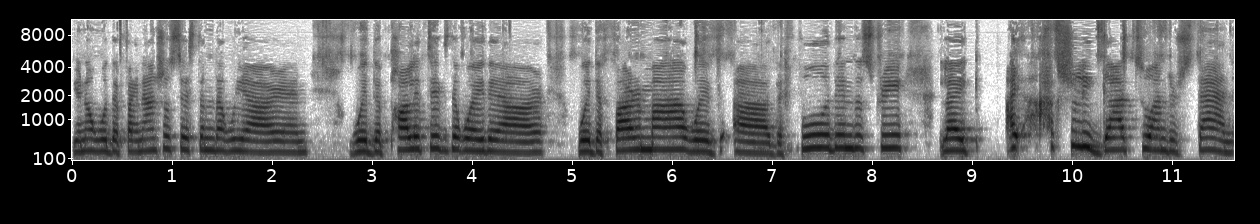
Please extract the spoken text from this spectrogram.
you know, with the financial system that we are in, with the politics the way they are, with the pharma, with uh, the food industry. Like, I actually got to understand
